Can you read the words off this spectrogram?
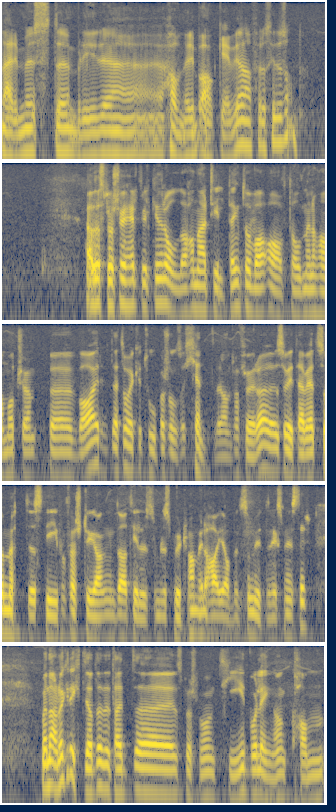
nærmest uh, blir, havner i bakevja, for å si det sånn. Ja, Det spørs jo helt hvilken rolle han er tiltenkt og hva avtalen mellom ham og Trump var. Dette var ikke to personer som kjente hverandre fra før av. Så vidt jeg vet så møttes de for første gang da Tillerson ble spurt om han ville ha jobben som utenriksminister. Men det er nok riktig at dette er et spørsmål om tid, hvor lenge han kan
